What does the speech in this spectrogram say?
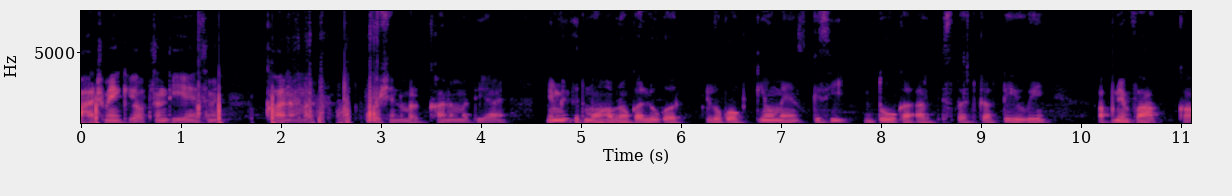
आठवें की ऑप्शन दिए हैं इसमें, खा नंबर। क्वेश्चन नंबर खा नंबर दिया है। निम्नलिखित मुहावरों का लोगो लोकोक्तियों में किसी दो का अर्थ स्पष्ट करते हुए अपने वाक का,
